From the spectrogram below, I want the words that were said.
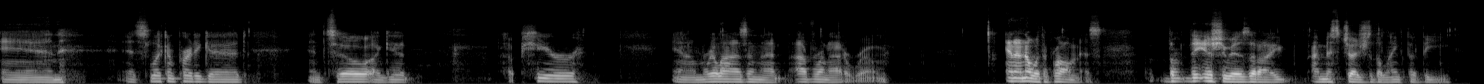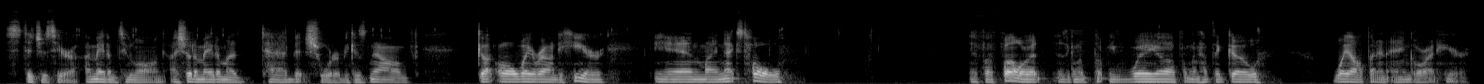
and it's looking pretty good until I get up here and I'm realizing that I've run out of room. And I know what the problem is. The, the issue is that I, I misjudged the length of the stitches here. I made them too long. I should have made them a tad bit shorter because now I've got all the way around to here and my next hole, if I follow it, is going to put me way up. I'm going to have to go way off at an angle right here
